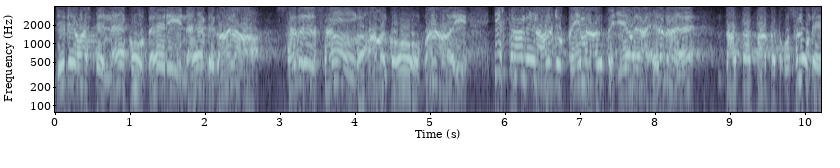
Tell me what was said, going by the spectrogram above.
جدے واسطے نہ کو بہری نہ بگانا، سگل سنگ ہم کو بنائی۔ اس طرح دے نال جو پریم نال بھیجیا ہوا ہرد ہے داتا طاقت اس نو دے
